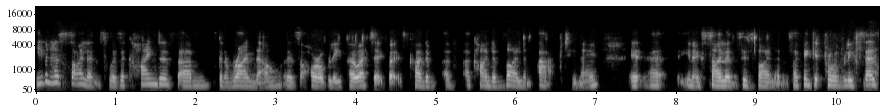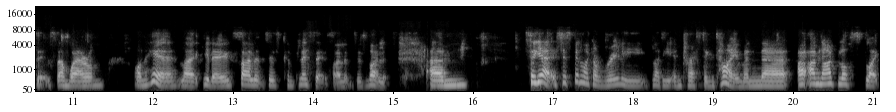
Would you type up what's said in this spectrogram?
even her silence was a kind of um, it's going to rhyme now. It's horribly poetic, but it's kind of a, a kind of violent act. You know, it uh, you know, silence is violence. I think it probably says Yeah. it somewhere on on here like you know silence is complicit silence is violence um so yeah it's just been like a really bloody interesting time and uh, I, I mean i've lost like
